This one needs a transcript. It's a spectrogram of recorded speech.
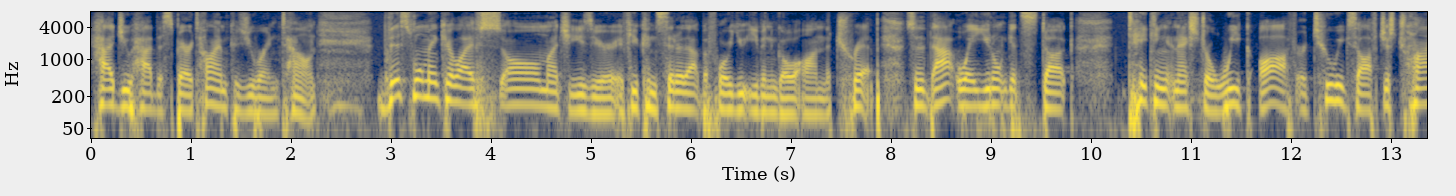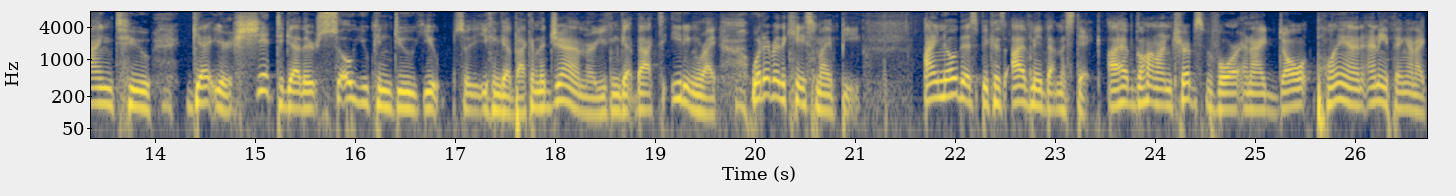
had you had the spare time because you were in town. This will make your life so much easier if you consider that before you even go on the trip. So that, way you don't get stuck taking an extra week off or two weeks off, just trying to get your shit together so you can do you, so that you can get back in the gym or you can get back to eating right, whatever the case might be. I know this because I've made that mistake. I have gone on trips before and I don't plan anything and I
